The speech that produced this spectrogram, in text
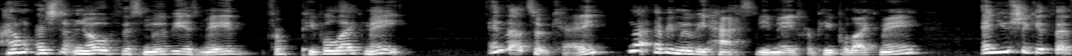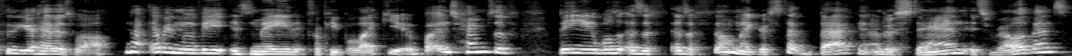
I don't, I just don't know if this movie is made for people like me. And that's okay. Not every movie has to be made for people like me. And you should get that through your head as well. Not every movie is made for people like you. But in terms of being able to, as a, as a filmmaker, step back and understand its relevance,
